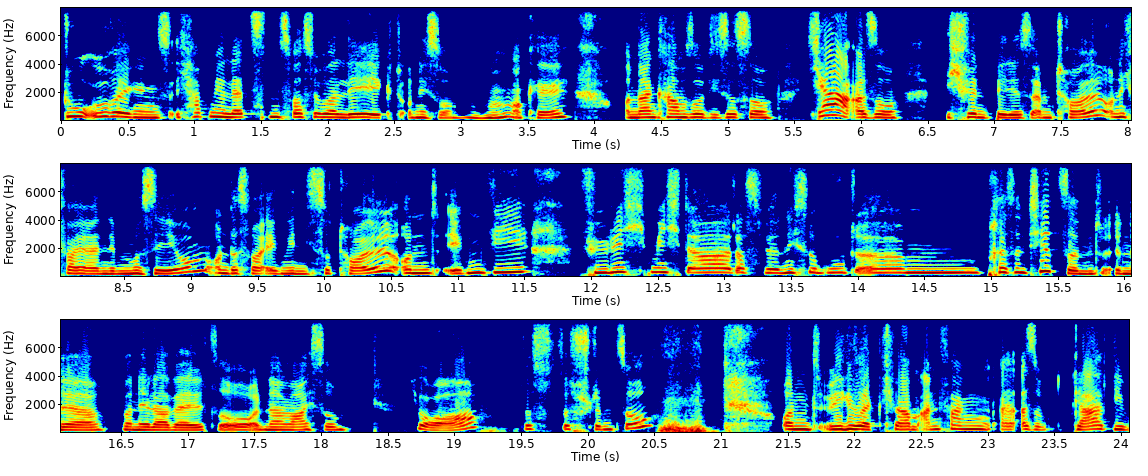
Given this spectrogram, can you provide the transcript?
du übrigens, ich habe mir letztens was überlegt und ich so, mm okay. Und dann kam so dieses so, ja, also ich finde BDSM toll und ich war ja in dem Museum und das war irgendwie nicht so toll und irgendwie fühle ich mich da, dass wir nicht so gut ähm, präsentiert sind in der Vanilla-Welt so und dann war ich so, ja, das, das stimmt so. Und wie gesagt, ich war am Anfang, äh, also klar, die,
